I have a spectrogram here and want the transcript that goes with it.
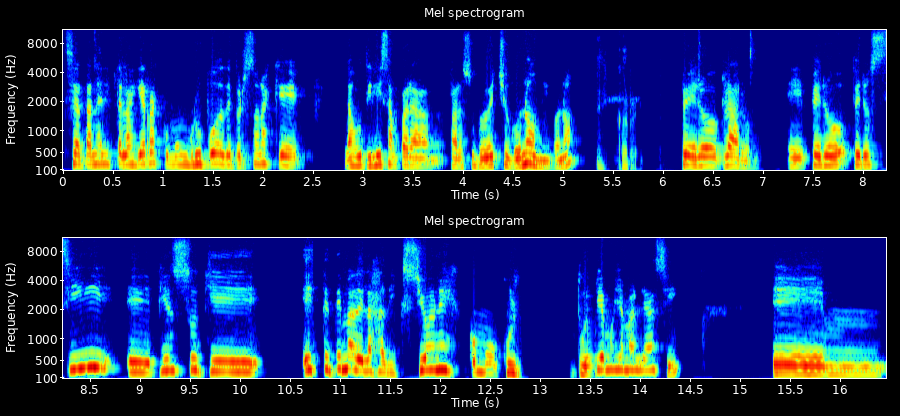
sea tan adicta a las guerras como un grupo de personas que las utilizan para, para su provecho económico, ¿no? Es correcto. Pero claro, eh, pero, pero sí eh, pienso que este tema de las adicciones como cultura, podríamos llamarle así, em,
